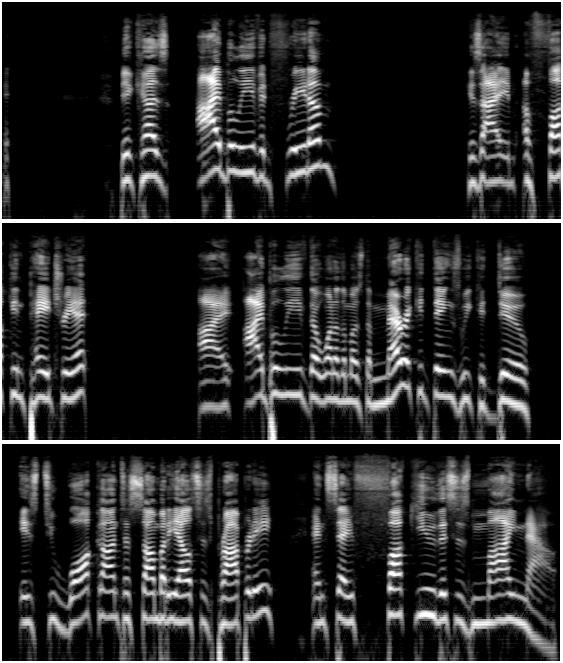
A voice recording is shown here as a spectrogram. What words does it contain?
because I believe in freedom. Because I'm a fucking patriot. I I believe that one of the most American things we could do is to walk onto somebody else's property and say, fuck you, this is mine now.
